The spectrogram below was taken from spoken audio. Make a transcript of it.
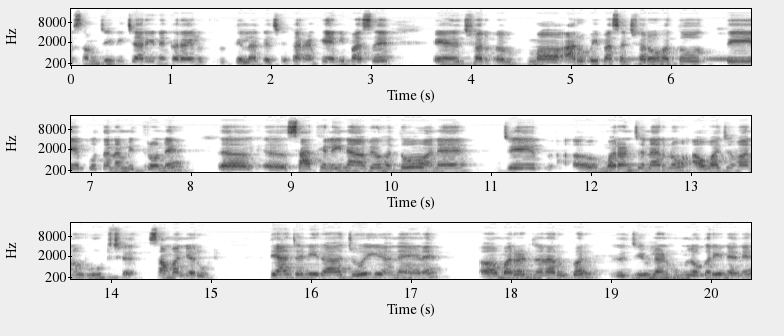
સમજી વિચારીને કરાયેલું કૃત્ય લાગે છે, કારણ કે એની પાસે એ આરોપી પાસે છરો હતો, તે પોતાના મિત્રોને સાથે લઈને આવ્યો હતો અને જે મરણ જનારનો આવવા જવાનો રૂટ છે, સામાન્ય રૂટ. ત્યાં જેની રાહ જોઈ અને એણે મરણ જનાર ઉપર જીવલેણ હુમલો કરીને એને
